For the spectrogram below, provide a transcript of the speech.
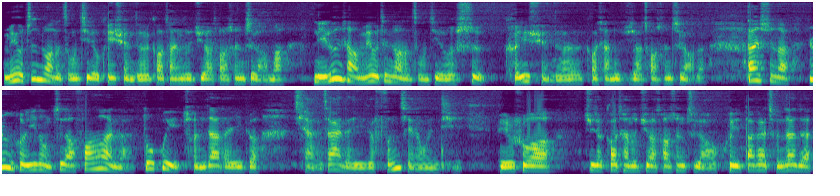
没有症状的子宫肌瘤可以选择高强度聚焦超声治疗吗？理论上，没有症状的子宫肌瘤是可以选择高强度聚焦超声治疗的。但是呢，任何一种治疗方案呢，都会存在的一个潜在的一个风险的问题。比如说，聚焦高强度聚焦超声治疗会大概存在着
